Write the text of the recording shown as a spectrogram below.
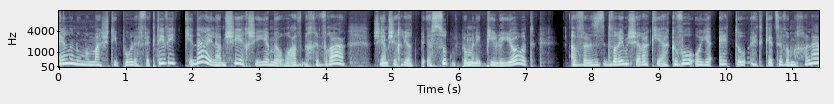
אין לנו ממש טיפול אפקטיבי, כדאי להמשיך, שיהיה מעורב בחברה, שימשיך להיות עסוק בכל מיני פעילויות, אבל זה דברים שרק יעכבו או יאטו את קצב המחלה,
